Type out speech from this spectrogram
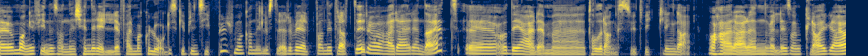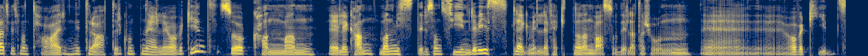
er jo mange fine sånne generelle farmakologiske prinsipper som man kan illustrere ved hjelp av nitrater, og her er enda et. Eh, og det er det med toleranseutvikling, da. Og her er det en veldig sånn klar greie at hvis man tar nitrater kontinuerlig over tid, så kan man, eller kan, man mister sannsynligvis legemiddeleffekten og den vasodilatasjonen eh, over tid.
